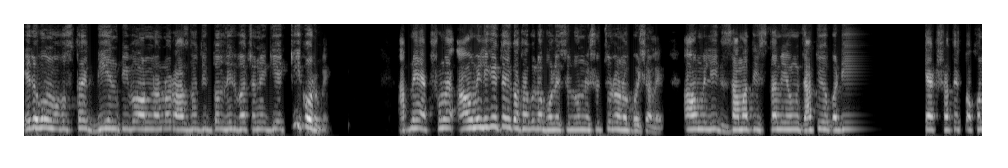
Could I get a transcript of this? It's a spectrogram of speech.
এরকম অবস্থায় বিএনপি বা অন্যান্য রাজনৈতিক দল নির্বাচনে গিয়ে কি করবে? আপনি একসময় আওয়ামী লীগে তো এই কথাগুলো বলেছিল উনিশশো চুরানব্বই সালে। আওয়ামী লীগ, জামাত ইসলামী এবং জাতীয় পার্টি একসাথে তখন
